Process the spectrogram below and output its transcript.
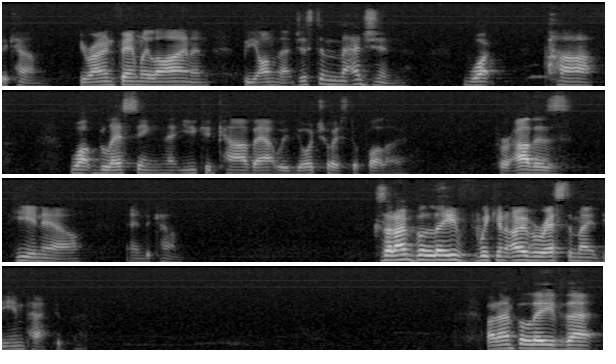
to come, your own family line and beyond that. Just imagine what path, what blessing that you could carve out with your choice to follow for others here now and to come. Because I don't believe we can overestimate the impact of that. I don't believe that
